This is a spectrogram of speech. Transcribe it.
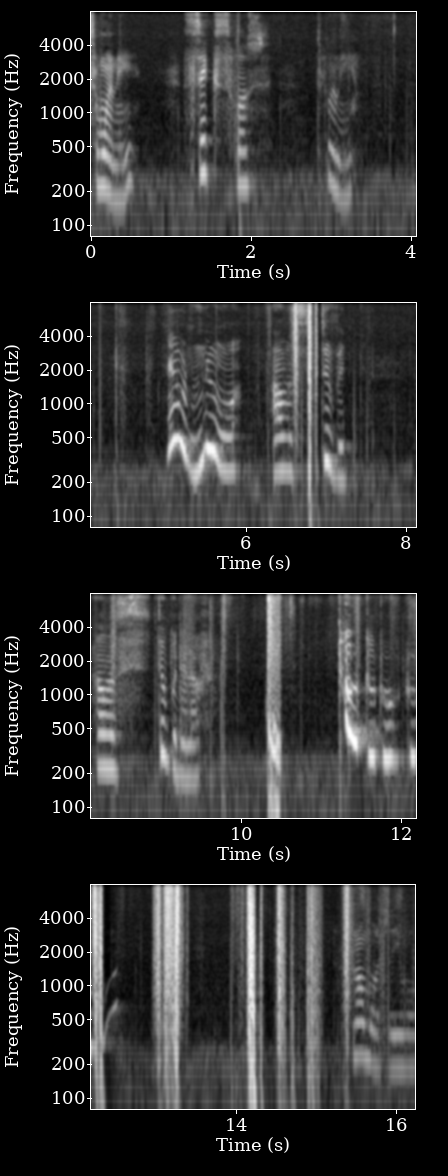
Twenty. Six plus twenty. Who knew I was stupid? I was stupid enough. Not much anymore.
